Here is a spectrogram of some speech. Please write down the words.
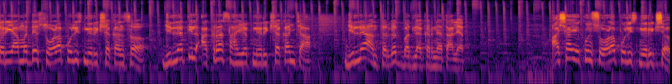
तर यामध्ये सोळा पोलीस निरीक्षकांसह जिल्ह्यातील अकरा सहाय्यक निरीक्षकांच्या जिल्ह्याअंतर्गत बदल्या करण्यात आल्यात. अशा एकूण सोळा पोलीस निरीक्षक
